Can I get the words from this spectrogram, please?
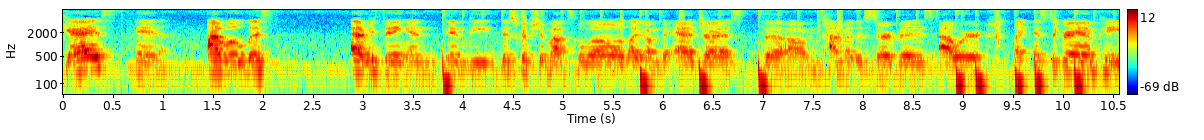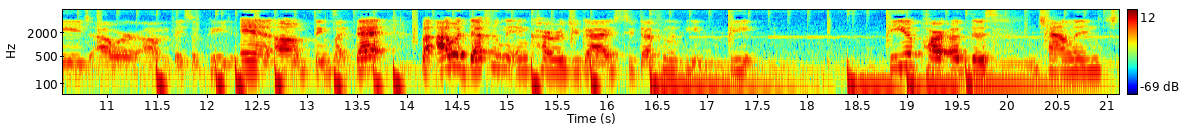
guest. And I will list everything in in the description box below like um the address the um, time of the service our like instagram page our um, facebook page and um, things like that. But i would definitely encourage you guys to definitely be be be a part of this challenge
